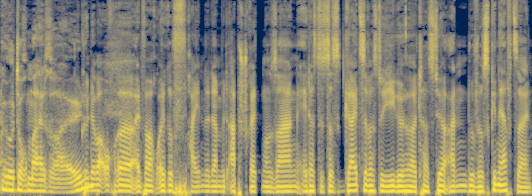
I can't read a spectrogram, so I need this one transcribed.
Hört doch mal rein. Könnt aber auch äh, einfach eure Feinde damit abschrecken und sagen, ey, das ist das Geilste, was du je gehört hast, hör an, du wirst genervt sein.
